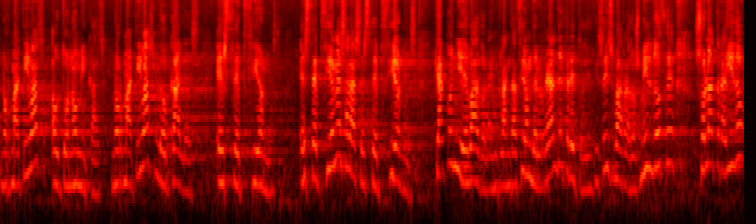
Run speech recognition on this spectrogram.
normativas autonómicas, normativas locales, excepciones, excepciones a las excepciones que ha conllevado la implantación del Real Decreto 16-2012 solo ha traído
